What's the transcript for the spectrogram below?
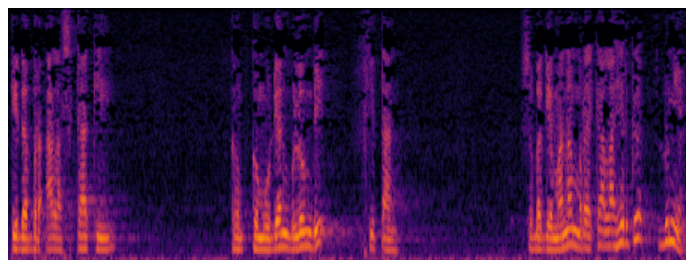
tidak beralas kaki, ke kemudian belum dikhitan. Sebagaimana mereka lahir ke dunia.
